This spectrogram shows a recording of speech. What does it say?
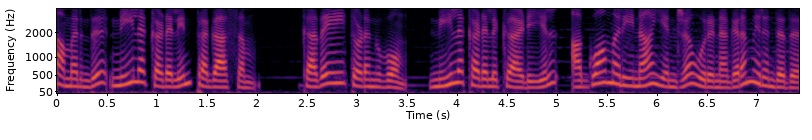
அமர்ந்து நீலக்கடலின் பிரகாசம். கதையை தொடங்குவோம். நீலக்கடலுக்கு அடியில் அக்வாமரீனா என்ற ஒரு நகரம் இருந்தது.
